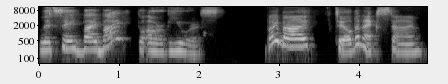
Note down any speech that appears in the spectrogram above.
let's say bye-bye to our viewers. Bye-bye. Till the next time.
